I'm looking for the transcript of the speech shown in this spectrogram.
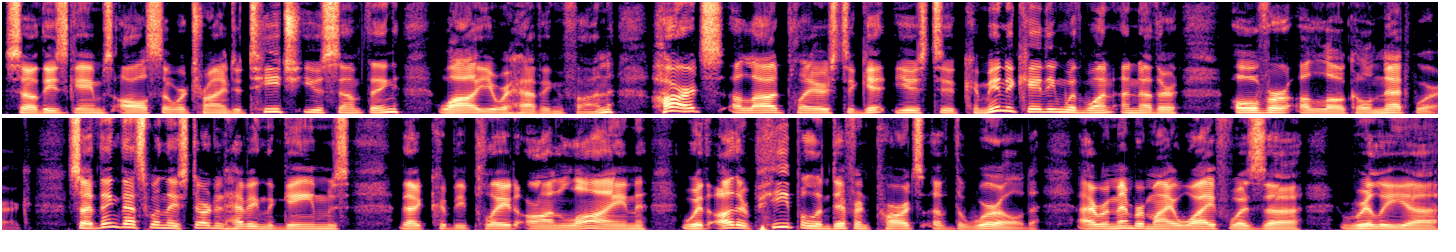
So, these games also were trying to teach you something while you were having fun. Hearts allowed players to get used to communicating with one another over a local network. So I think that's when they started having the games that could be played online with other people in different parts of the world. I remember my wife was uh, really uh,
